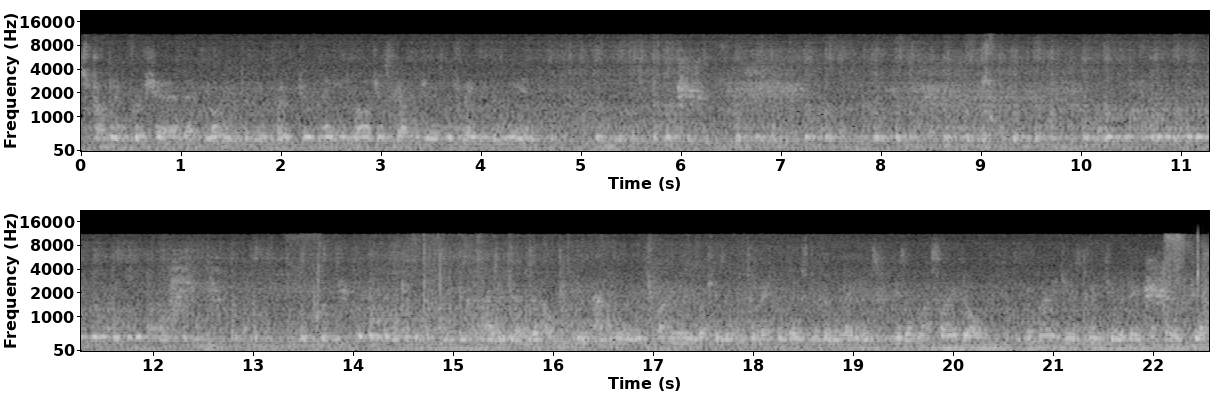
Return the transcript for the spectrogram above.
struggling for a share, they're blind to the approach of any larger scavengers which may be moving in. As it turns out, the animal which finally rushes in to make the most of the remainers is a Maasai dog, who manages to intimidate the whole flock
